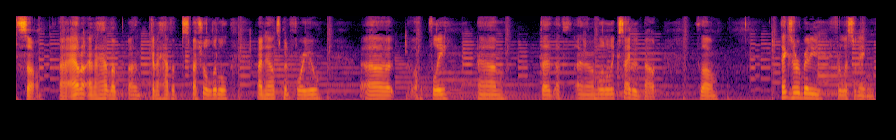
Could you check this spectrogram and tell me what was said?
So, uh, and, I have a, I'm going to have a special little announcement for you, uh, hopefully, um, that, that I'm a little excited about. So, thanks everybody for listening,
